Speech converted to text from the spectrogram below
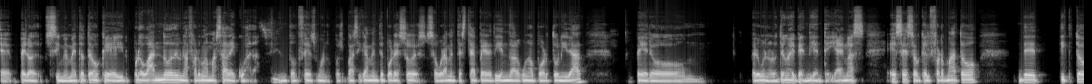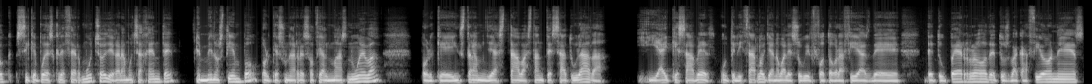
eh, pero si me meto tengo que ir probando de una forma más adecuada. Entonces, bueno, pues básicamente por eso seguramente está perdiendo alguna oportunidad, pero, pero bueno, lo tengo ahí pendiente. Y además es eso, que el formato de TikTok sí que puedes crecer mucho, llegar a mucha gente en menos tiempo, porque es una red social más nueva, porque Instagram ya está bastante saturada y hay que saber utilizarlo. Ya no vale subir fotografías de, tu perro, de tus vacaciones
